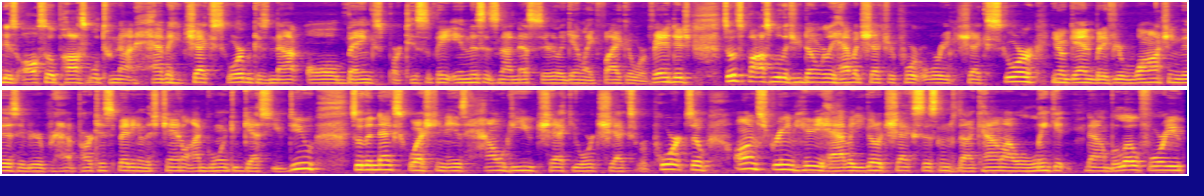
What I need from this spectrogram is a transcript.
It is also possible to not have a check score because not all banks participate in this. It's not necessarily, again, like FICO or Vantage. So it's possible that you don't really have a check report or a check score. You know, again, but if you're watching this, if you're participating in this channel, I'm going to guess you do. So the next question is how do you check your Chex report? So on screen, here you have it. You go to chexsystems.com. I will link it down below for you.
